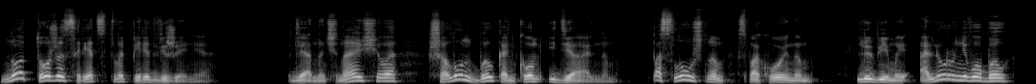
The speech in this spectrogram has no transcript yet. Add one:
но тоже средство передвижения. Для начинающего шалун был коньком идеальным, послушным, спокойным. Любимый аллюр у него был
